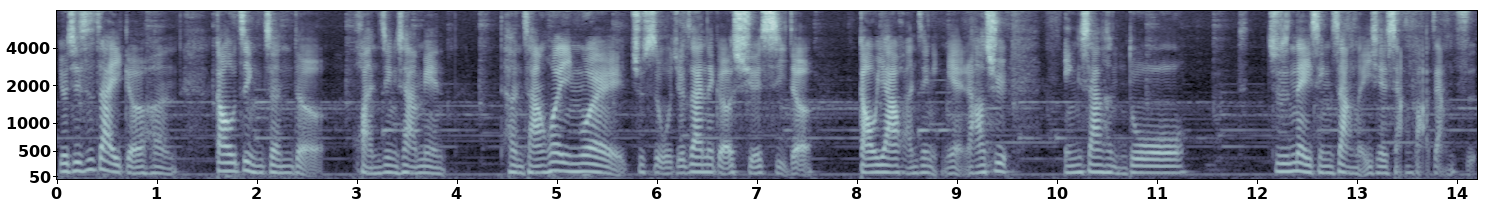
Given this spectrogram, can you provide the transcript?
尤其是在一个很高竞争的环境下面，很常会因为就是我觉得在那个学习的高压环境里面，然后去影响很多就是内心上的一些想法，这样子。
